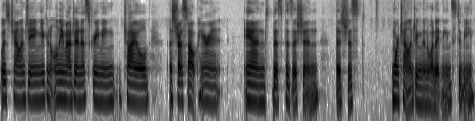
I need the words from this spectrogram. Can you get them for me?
was challenging. You can only imagine a screaming child, a stressed out parent, and this position that's just more challenging than what it needs to be.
